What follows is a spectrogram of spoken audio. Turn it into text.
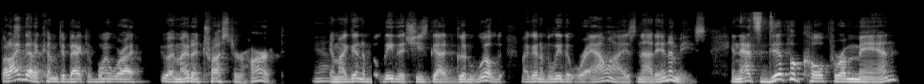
But I've got to come to back to the point where I do. Am I going to trust her heart? Yeah. Am I going to believe that she's got goodwill? Am I going to believe that we're allies, not enemies? And that's difficult for a man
